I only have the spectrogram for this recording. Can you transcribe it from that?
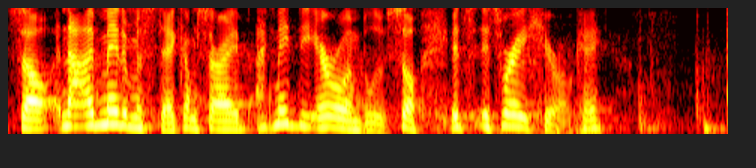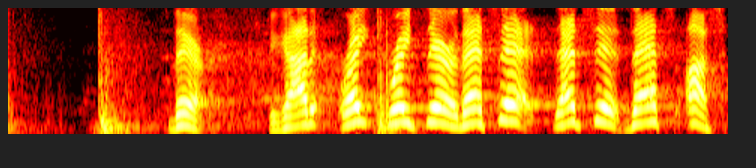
So now I've made a mistake. I'm sorry. I made the arrow in blue. So it's, it's right here, okay? There. You got it? Right, right there. That's it. That's it. That's us.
